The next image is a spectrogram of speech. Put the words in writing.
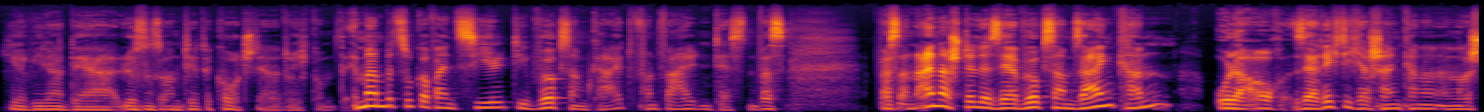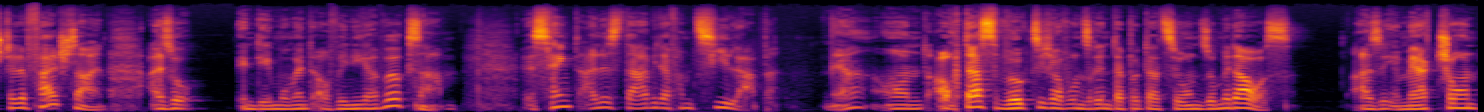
Hier wieder der lösungsorientierte Coach, der da durchkommt. Immer in Bezug auf ein Ziel, die Wirksamkeit von Verhalten testen. Was, was an einer Stelle sehr wirksam sein kann oder auch sehr richtig erscheinen kann, an anderer Stelle falsch sein. Also in dem Moment auch weniger wirksam. Es hängt alles da wieder vom Ziel ab. Ja? Und auch das wirkt sich auf unsere Interpretation somit aus. Also ihr merkt schon,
